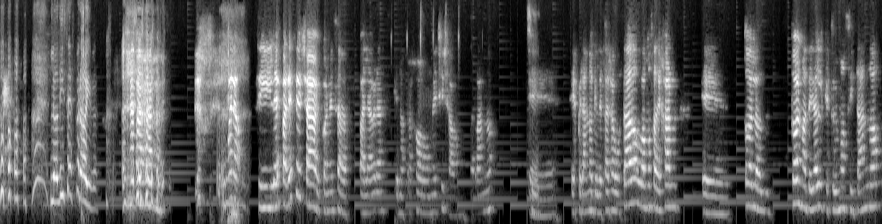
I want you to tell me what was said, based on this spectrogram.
Lo dice Freud. Bueno, si les parece, ya con esas palabras que nos trajo Mechi, ya vamos cerrando. Sí. Eh, esperando que les haya gustado. Vamos a dejar eh, todo, lo- todo el material que estuvimos citando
